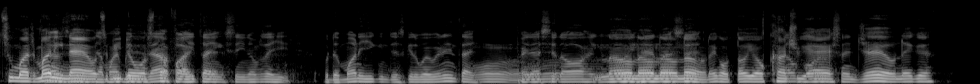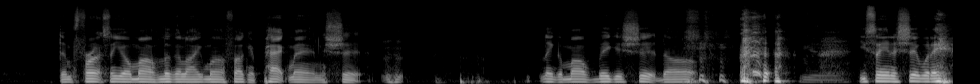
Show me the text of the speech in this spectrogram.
too much money now to be doing stuff like he that. thinks, you know what I'm saying? He, with the money, he can just get away with anything. Pay that shit off. he No, no, no, no. shit. They gonna throw your country point. ass in jail, nigga. Them fronts in your mouth looking like motherfucking Pac Man and shit. Mm-hmm. Nigga mouth big as shit, dog. You saying the shit where they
